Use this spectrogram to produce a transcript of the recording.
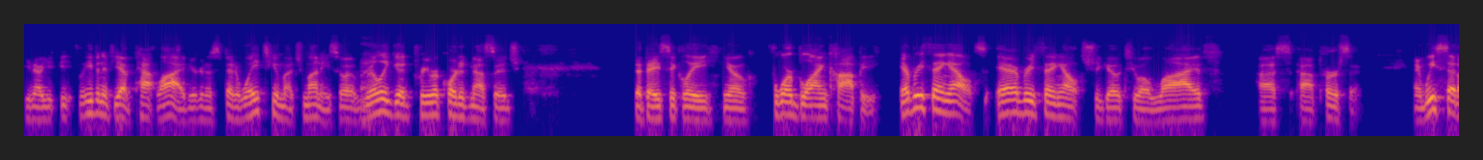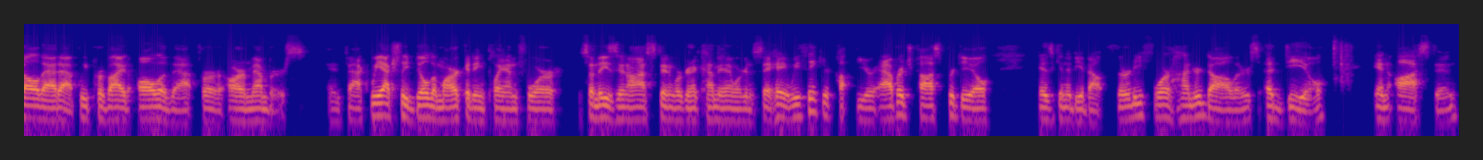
You know you, even if you have PATLive you're going to spend way too much money. So a Right. really good pre-recorded message that basically you know for blind copy. Everything else everything else should go to a live uh, uh, person. And we set all that up. We provide all of that for our members. In fact we actually build a marketing plan for somebody's in austin. We're going to come in we're going to say hey we think your your average cost per deal is going to be about $3400 a deal in austin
